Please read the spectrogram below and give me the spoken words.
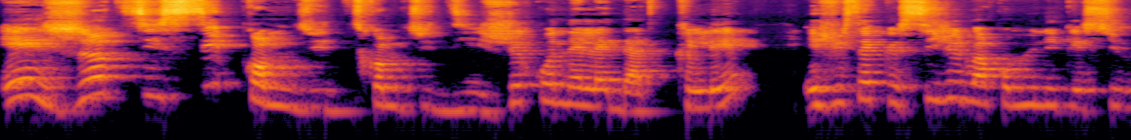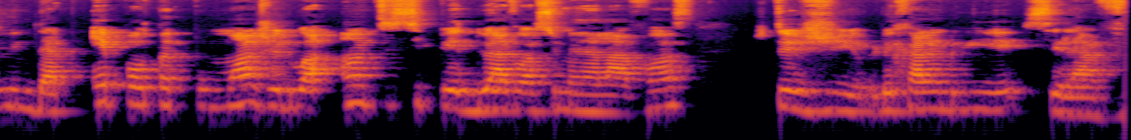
Et j'anticipe, comme tu dis. Je connais les dates clés. Et je sais que si je dois communiquer sur une date importante pour moi, je dois anticiper deux à trois semaines à l'avance. Je te jure, le calendrier, c'est la vie.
